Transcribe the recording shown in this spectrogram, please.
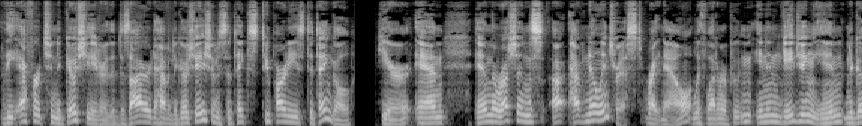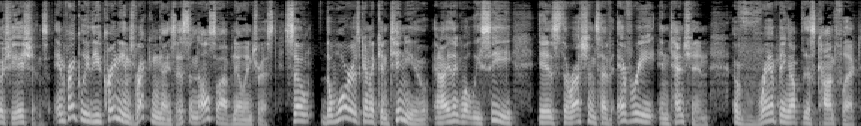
the effort to negotiate or the desire to have a negotiation is it takes two parties to tango here and and the Russians are, have no interest right now with Vladimir Putin in engaging in negotiations. And frankly, the Ukrainians recognize this and also have no interest. So the war is going to continue and I think what we see is the Russians have every intention of ramping up this conflict,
